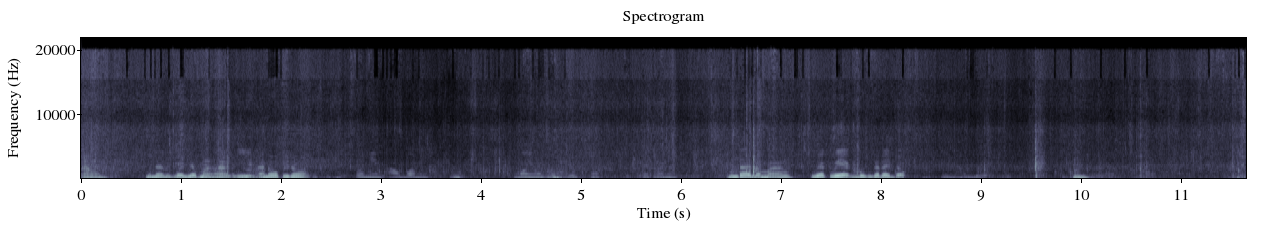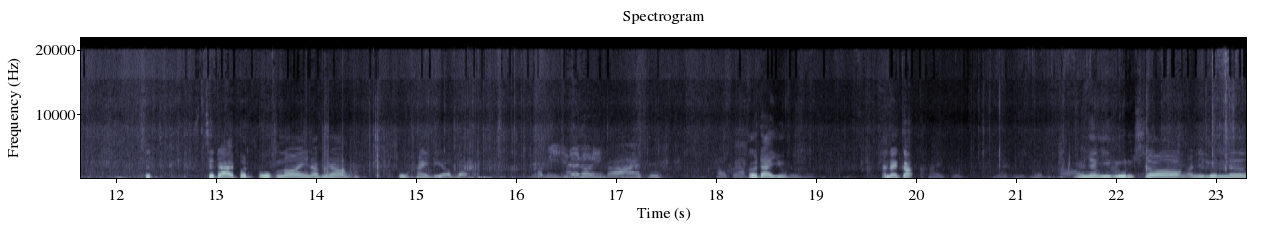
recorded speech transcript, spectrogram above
เอามันนั่นว่าอย่ามาหักอีกเน้องพี่น้องตัวนี้เอาบอลมอยมันคือพุทธค่ะเด็กมันมันได้ละมั้งแหวกแหวกๆเบิ่งก็ได้ดอกอืมเสียเสียดายเพิ่นปลูกน้อยเนาะพี่น้อง ปลูกให้เดียวบอกพอดีอยู่แล้หน่อยได้ถูกเขากล้าเออได้อยู่ อันไหนก็ใช่ถูกนั่นอีกรุ่นเขาเอายังอีกรุ่นสองอันนี้รุ่นหนึ่ง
